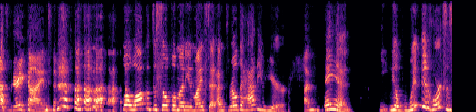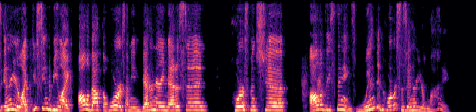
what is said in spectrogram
That's very kind. well, welcome to Soulful Money and Mindset. I'm thrilled to have you here. I'm man. You know, when did horses enter your life? You seem to be like all about the horse. I mean, veterinary medicine, horsemanship, all of these things. When did horses enter your life?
